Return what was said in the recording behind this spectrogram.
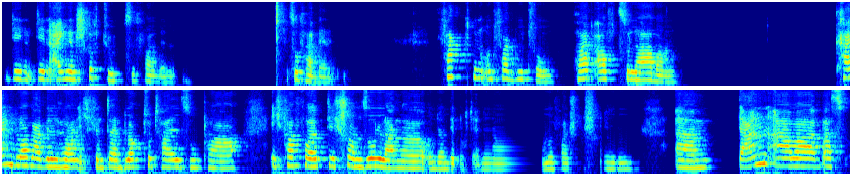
den, den eigenen Schrifttyp zu verwenden. Zu verwenden. Fakten und Vergütung. Hört auf zu labern. Kein Blogger will hören, ich finde dein Blog total super, ich verfolge dich schon so lange und dann wird noch der Name falsch geschrieben. Ähm, dann aber was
